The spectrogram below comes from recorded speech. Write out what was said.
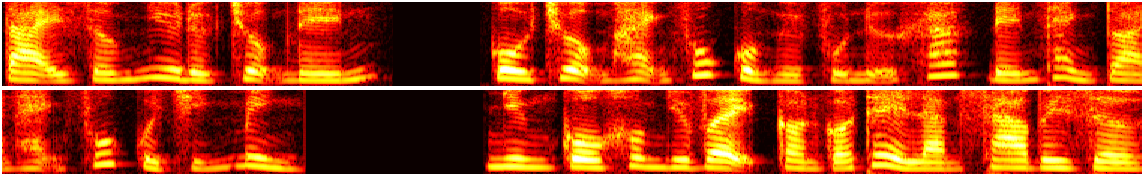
tại giống như được trộm đến cô trộm hạnh phúc của người phụ nữ khác đến thành toàn hạnh phúc của chính mình. Nhưng cô không như vậy, còn có thể làm sao bây giờ?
